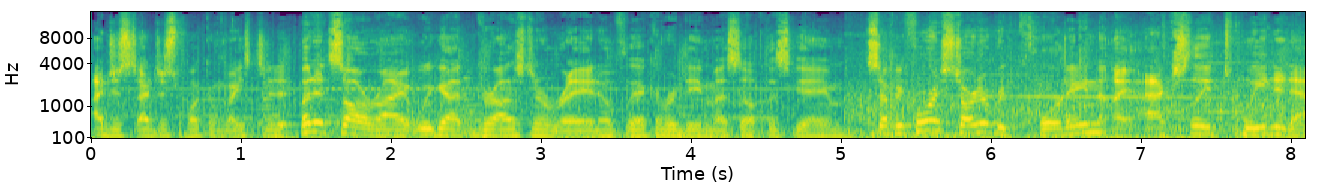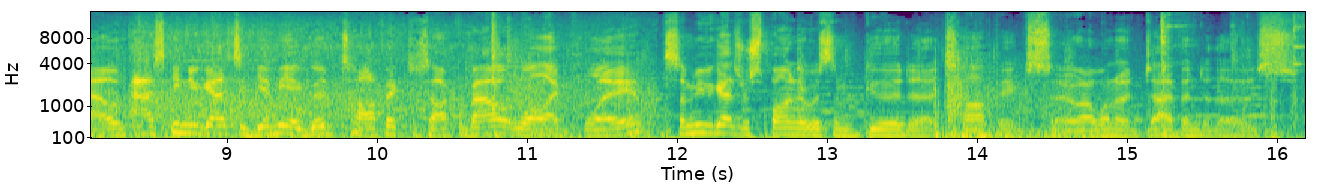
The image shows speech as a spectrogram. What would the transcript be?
I just, I just fucking wasted it. But it's all right. We got a raid. Hopefully I can redeem myself this game. So before I started recording, I actually tweeted out asking you guys to give me a good topic to talk about while I play. Some of you guys responded with some good uh, topics. So I want to dive into those.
